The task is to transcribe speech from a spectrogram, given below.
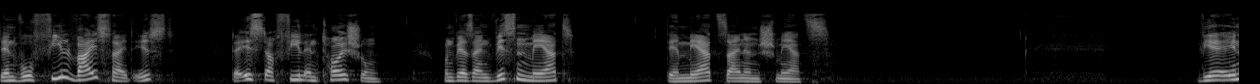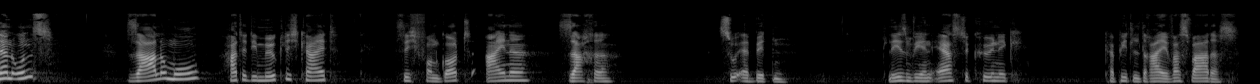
Denn wo viel Weisheit ist, da ist auch viel Enttäuschung. Und wer sein Wissen mehrt, der mehrt seinen Schmerz. Wir erinnern uns, Salomo hatte die Möglichkeit, sich von Gott eine Sache zu erbitten. lesen wir in 1. König Kapitel 3. Was war das?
